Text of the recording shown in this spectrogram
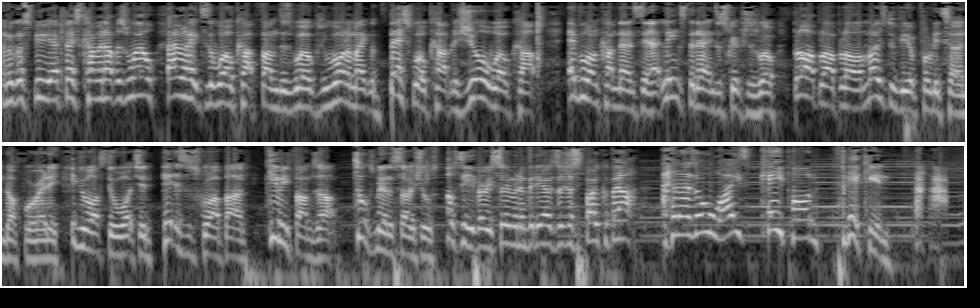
And we've got Subbuteo Fest coming up as well. Donate to the World Cup Fund as well, because we want to make the best World Cup. And it's your World Cup. Everyone come down and see that. Links to that in description as well. Blah, blah, blah. Most of you have probably turned off already. If you are still watching, hit the subscribe button. Give me thumbs up. Talk to me on the socials. I'll see you very soon in the videos I just spoke about. And as always, keep on picking.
